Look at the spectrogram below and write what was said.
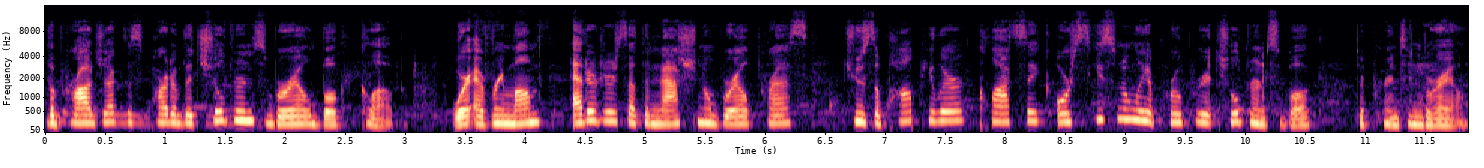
The project is part of the Children's Braille Book Club, where every month editors at the National Braille Press choose a popular, classic, or seasonally appropriate children's book to print in Braille.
